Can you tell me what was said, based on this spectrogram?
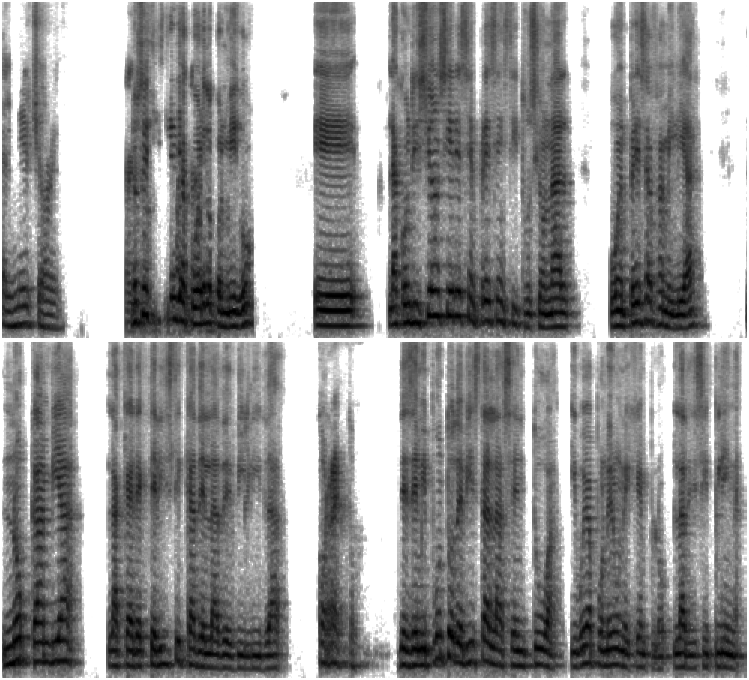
el nearshoring. No sé si estén de acuerdo conmigo. Eh, la condición si eres empresa institucional o empresa familiar no cambia la característica de la debilidad. Correcto. Desde mi punto de vista la acentúa y voy a poner un ejemplo, la disciplina.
